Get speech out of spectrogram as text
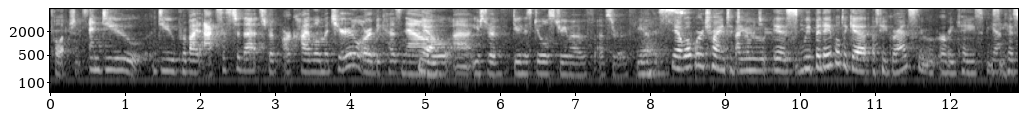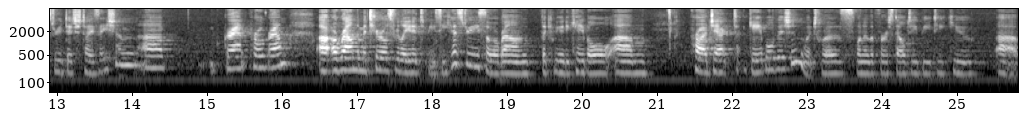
collections. And do you, do you provide access to that sort of archival material or because now uh, you're sort of doing this dual stream of, of sort of, you know, this? Yeah, what we're trying to do is, we've been able to get a few grants through Irving K's Yeah. BC History Digitization uh, grant program uh, around the materials related to BC history, so around the community cable um, project Gayblevision, which was one of the first LGBTQ uh,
